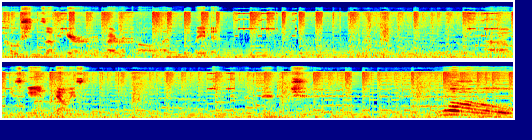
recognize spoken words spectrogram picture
potions up here, if I recall. I haven't played it. Uh oh, he's gained. Now he's advantage. Whoa!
